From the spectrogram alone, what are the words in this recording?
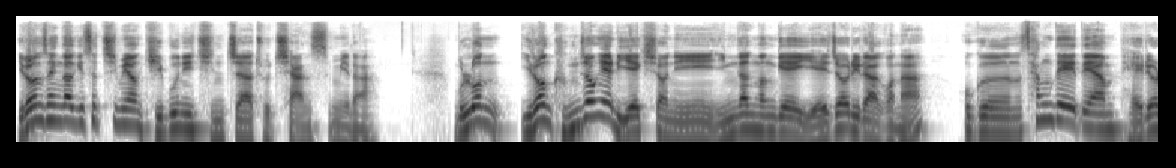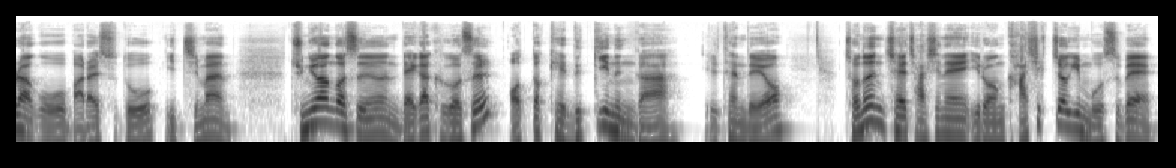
이런 생각이 스치면 기분이 진짜 좋지 않습니다. 물론 이런 긍정의 리액션이 인간관계의 예절이라거나 혹은 상대에 대한 배려라고 말할 수도 있지만 중요한 것은 내가 그것을 어떻게 느끼는가 일 텐데요. 저는 제 자신의 이런 가식적인 모습에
